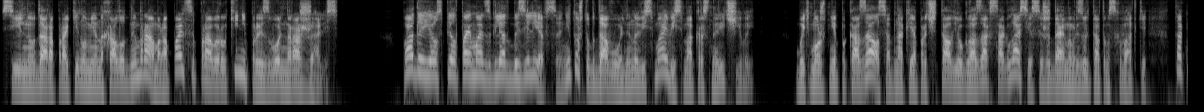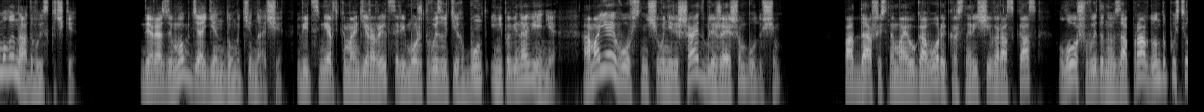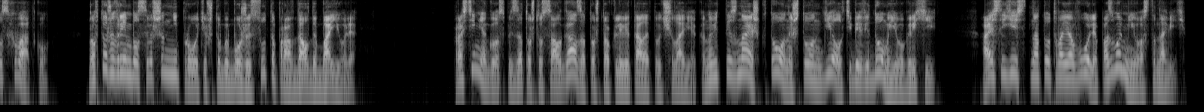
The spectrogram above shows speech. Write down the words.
Сильный удар опрокинул меня на холодный мрамор, а пальцы правой руки непроизвольно разжались. Падая, я успел поймать взгляд Базилевса, не то чтобы довольный, но весьма и весьма красноречивый. Быть может, мне показалось, однако я прочитал в его глазах согласие с ожидаемым результатом схватки. Так, мол, и надо выскочки. Да разве мог Диоген думать иначе? Ведь смерть командира рыцарей может вызвать их бунт и неповиновение, а моя и вовсе ничего не решает в ближайшем будущем. Поддавшись на мои уговоры и красноречивый рассказ, ложь, выданную за правду, он допустил схватку но в то же время был совершенно не против, чтобы Божий суд оправдал Дебайоля. Прости меня, Господи, за то, что солгал, за то, что оклеветал этого человека, но ведь ты знаешь, кто он и что он делал, тебе ведомы его грехи. А если есть на то твоя воля, позволь мне его остановить».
